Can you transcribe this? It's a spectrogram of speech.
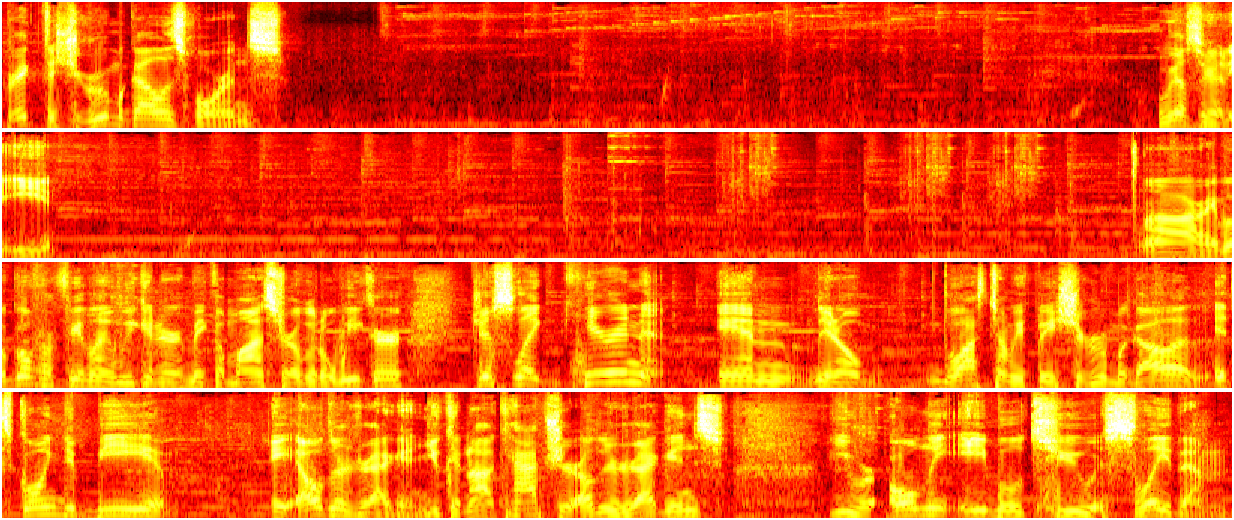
Break the Shagaru Magala's horns. We also gotta eat. Alright, we'll go for Feline Weakener, make a monster a little weaker. Just like Kirin and, you know, the last time we faced Shagaru Magala, it's going to be a Elder Dragon. You cannot capture Elder Dragons. You are only able to slay them.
